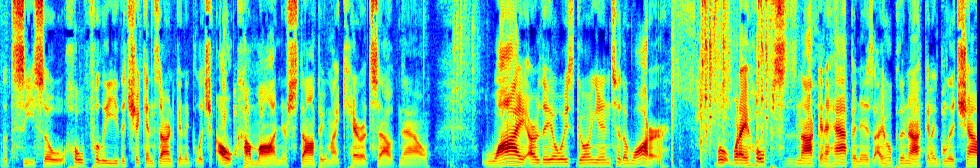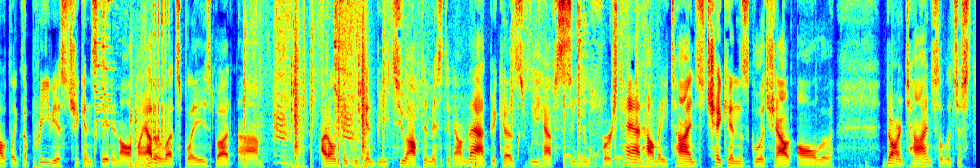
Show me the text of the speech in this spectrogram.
let's see. So, hopefully the chickens aren't going to glitch. Oh, come on. You're stomping my carrots out now. Why are they always going into the water? Well, what I hope is not going to happen is I hope they're not going to glitch out like the previous chickens did in all of my other Let's Plays, but, um, I don't think we can be too optimistic on that because we have seen firsthand how many times chickens glitch out all the darn time. So let's just...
